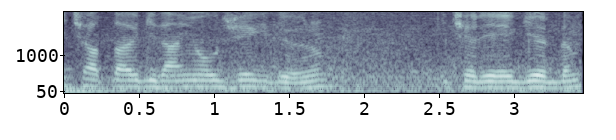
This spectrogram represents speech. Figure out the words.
iç hatlar giden yolcuya gidiyorum. İçeriye girdim.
